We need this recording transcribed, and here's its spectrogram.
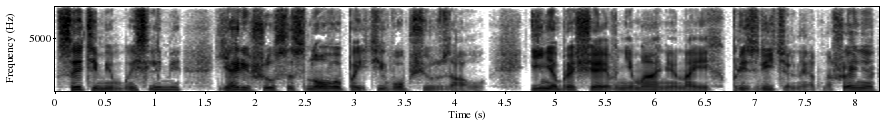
С этими мыслями я решился снова пойти в общую залу и, не обращая внимания на их презрительные отношения,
